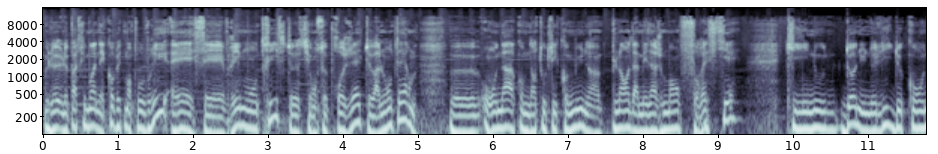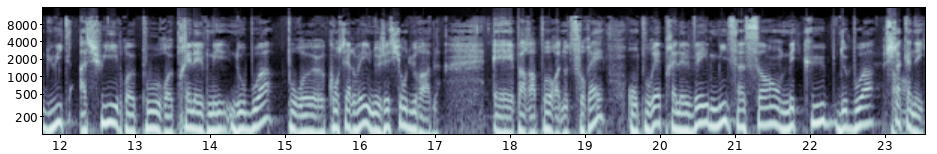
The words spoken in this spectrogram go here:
Le, patrimoine est complètement pauvri et c'est vraiment triste si on se projette à long terme. Euh, on a, comme dans toutes les communes, un plan d'aménagement forestier qui nous donne une ligne de conduite à suivre pour prélever nos bois pour euh, conserver une gestion durable. Et par rapport à notre forêt, on pourrait prélever 1500 mètres cubes de bois chaque année.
